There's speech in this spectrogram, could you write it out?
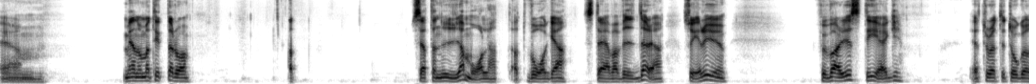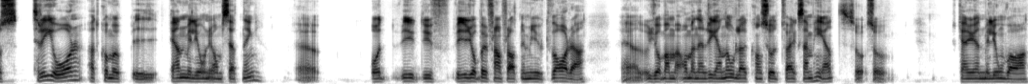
Um, men om man tittar då sätta nya mål, att, att våga sträva vidare, så är det ju för varje steg, jag tror att det tog oss tre år att komma upp i en miljon i omsättning. Eh, och vi, vi jobbar framförallt med mjukvara. Eh, och jobbar man, har man en renodlad konsultverksamhet så, så kan ju en miljon vara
